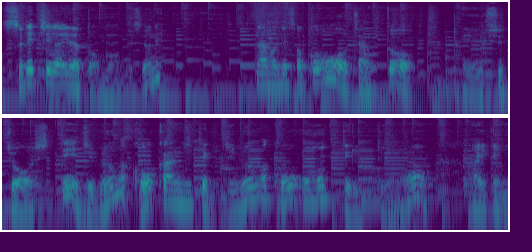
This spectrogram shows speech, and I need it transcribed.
すれ違いだと思うんですよね。なのでそこをちゃんと、え主張して自分はこう感じてる自分はこう思ってるっていうのを相手に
